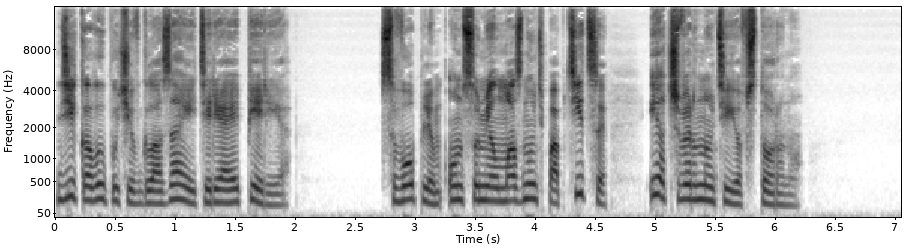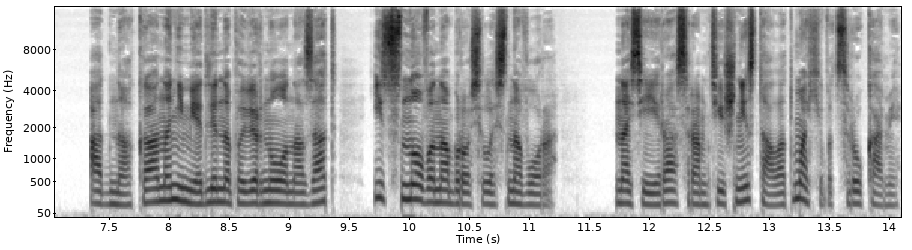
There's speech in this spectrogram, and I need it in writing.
дико выпучив глаза и теряя перья. С воплем он сумел мазнуть по птице и отшвырнуть ее в сторону. Однако она немедленно повернула назад и снова набросилась на вора. На сей раз Рамтиш не стал отмахиваться руками.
